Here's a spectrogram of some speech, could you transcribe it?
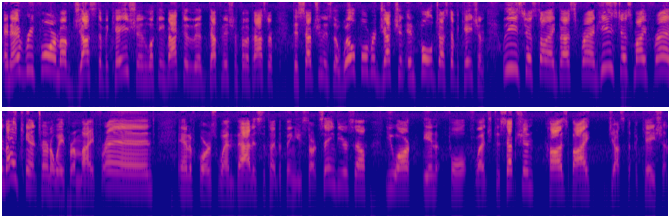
And every form of justification, looking back to the definition from the pastor, deception is the willful rejection in full justification. He's just my best friend. He's just my friend. I can't turn away from my friend. And of course, when that is the type of thing you start saying to yourself, you are in full fledged deception caused by justification.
